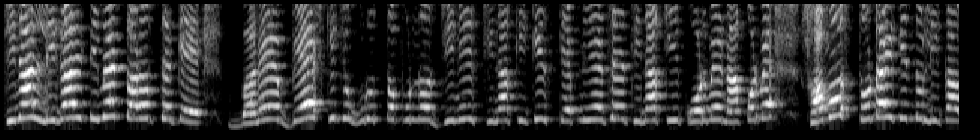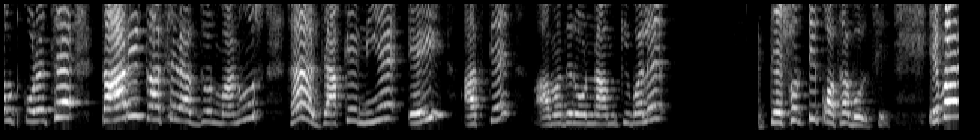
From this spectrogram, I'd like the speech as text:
চীনার লিগাল টিমের তরফ থেকে মানে বেশ কিছু গুরুত্বপূর্ণ জিনিস চীনা কি কি স্টেপ নিয়েছে, চীনা কি করবে, না করবে, সমস্তটাই কিন্তু লিক আউট করেছে। তারই কাছের একজন মানুষ হ্যাঁ যাকে নিয়ে এই আজকে আমাদের ওর নাম কি বলে? তেষট্টি কথা বলছে। এবার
